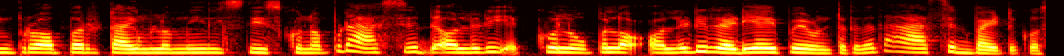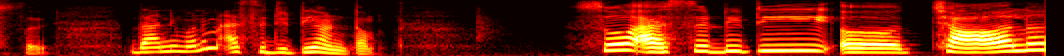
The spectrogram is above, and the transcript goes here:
ఇంప్రాపర్ టైంలో మీల్స్ తీసుకున్నప్పుడు యాసిడ్ ఆల్రెడీ ఎక్కువ లోపల ఆల్రెడీ రెడీ అయిపోయి ఉంటుంది కదా యాసిడ్ బయటకు వస్తుంది. దాన్ని మనం అసిడిటీ అంటాం. సో యాసిడిటీ చాలా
